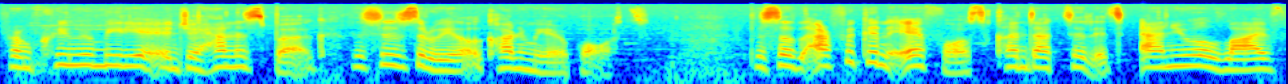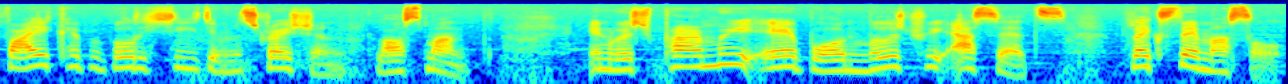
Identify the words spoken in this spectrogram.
From Creamer Media in Johannesburg, this is the Real Economy Report. The South African Air Force conducted its annual live fire capability demonstration last month, in which primary airborne military assets flexed their muscle.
